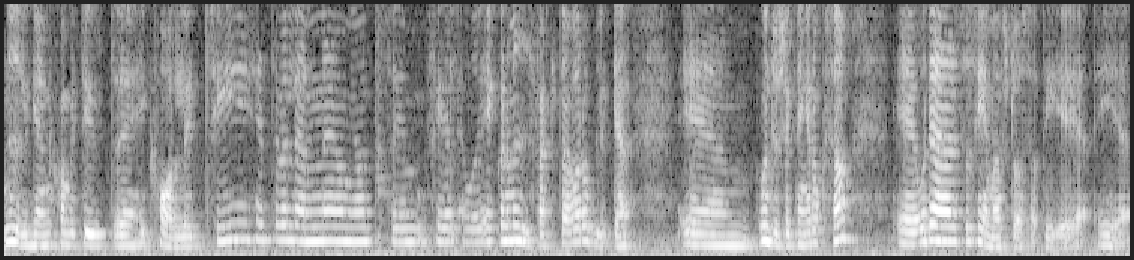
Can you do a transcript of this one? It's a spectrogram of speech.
nyligen kommit ut eh, Equality, heter väl den eh, om jag inte säger fel. Och Ekonomifakta har olika eh, undersökningar också. Eh, och där så ser man förstås att det är, är,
